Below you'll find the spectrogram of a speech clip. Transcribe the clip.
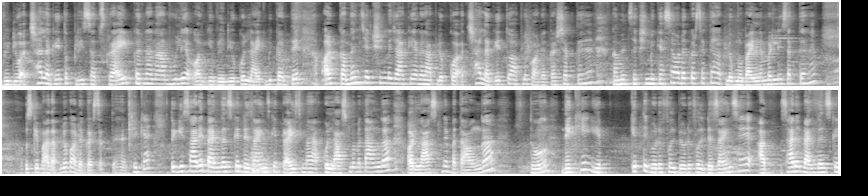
वीडियो अच्छा लगे तो प्लीज़ सब्सक्राइब करना ना भूलें और ये वीडियो को लाइक भी कर दें। और कमेंट सेक्शन में जाके अगर आप लोग को अच्छा लगे तो आप लोग ऑर्डर कर सकते हैं। कमेंट सेक्शन में कैसे ऑर्डर कर सकते हैं? आप लोग मोबाइल नंबर ले सकते हैं। उसके बाद आप लोग ऑर्डर कर सकते हैं, ठीक है? तो ये सारे बैंगल्स के डिज़ाइन के प्राइस मैं आपको लास्ट में बताऊँगा। और लास्ट में बताऊँगा। तो देखिए, ये कितने ब्यूटीफुल ब्यूटीफुल डिज़ाइंस है। अब सारे बैंगल्स के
